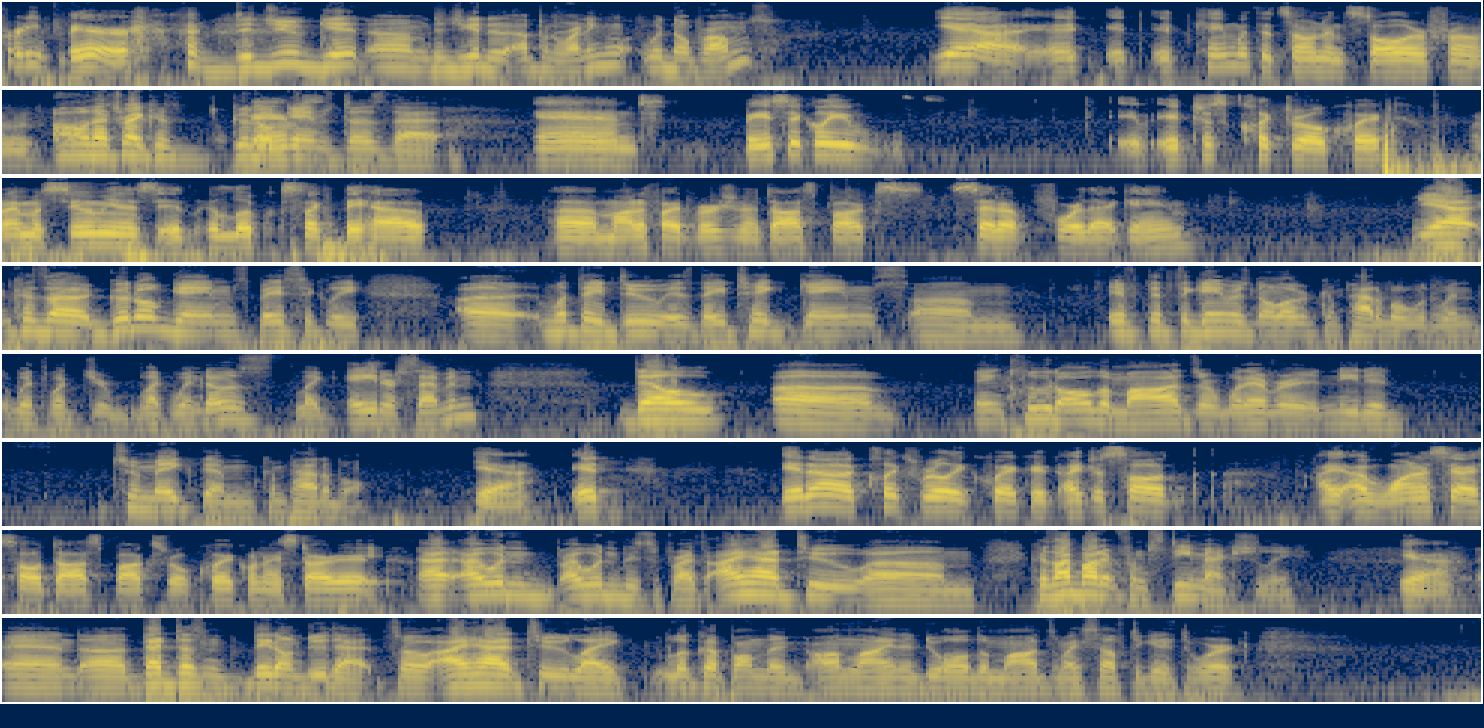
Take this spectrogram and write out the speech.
pretty bare. Did you get um? Did you get it up and running with no problems? yeah, it, it it came with its own installer from Oh, that's right, because Good Old Games. Games does that. and basically it, it just clicked real quick. What I'm assuming is it, it looks like they have a modified version of DOSBox set up for that game. Yeah, because uh, Good Old Games basically, uh, what they do is they take games. Um, if if the game is no longer compatible with win- with what your like Windows like eight or seven, they'll uh, include all the mods or whatever it needed to make them compatible. Yeah, it it uh clicked really quick. It, I just saw. I, I want to say I saw DOSBox real quick when I started. I, I wouldn't I wouldn't be surprised. I had to because I bought it from Steam actually. Yeah, and uh, that doesn't they don't do that so i had to like look up on the online and do all the mods myself to get it to work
